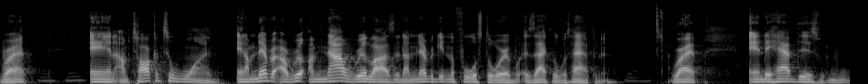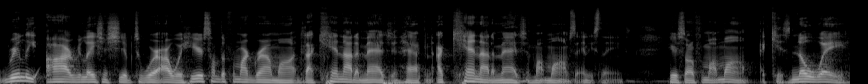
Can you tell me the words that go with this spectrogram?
right? Mm-hmm. And I'm talking to one, and I'm never, I re- I'm now realizing that I'm never getting the full story of exactly what's happening, right? And they have this really odd relationship to where I would hear something from my grandma that I cannot imagine happen. I cannot imagine my mom saying these things. Hear something from my mom. I guess no way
